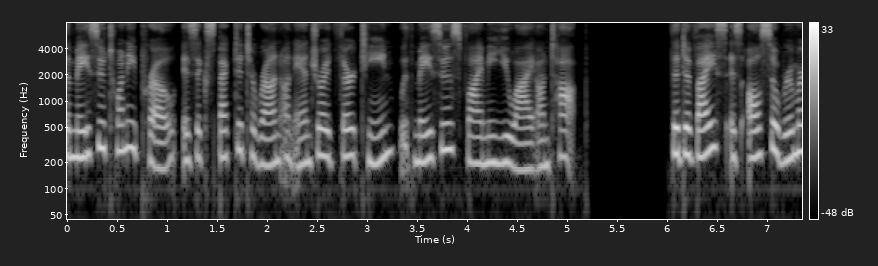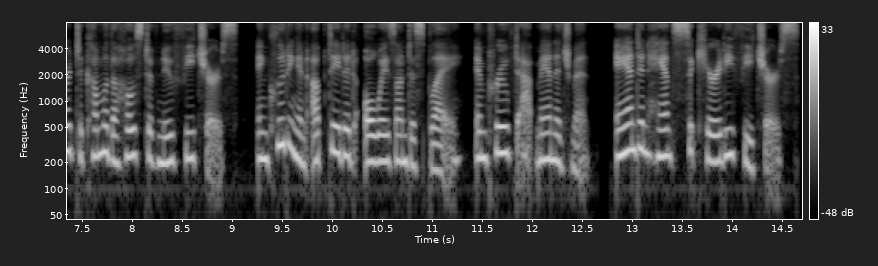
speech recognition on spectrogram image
the Meizu 20 Pro is expected to run on Android 13 with Meizu's Flyme UI on top. The device is also rumored to come with a host of new features, including an updated always-on display, improved app management, and enhanced security features.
